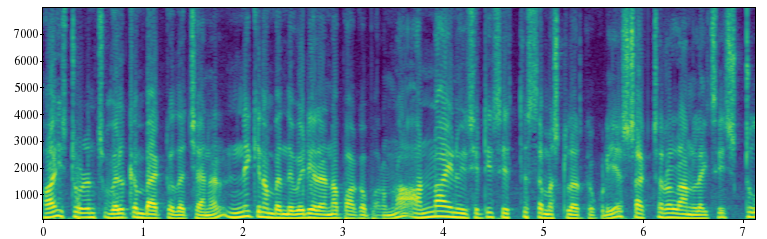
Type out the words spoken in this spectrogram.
Hi students welcome back to the channel இன்றைக்கி நம்ம இந்த வீடியோவில் என்ன பார்க்க போகிறோம்னா அண்ணா யூனிவர்சிட்டி சிக்ஸ்த் செமஸ்டரில் இருக்கக்கூடிய structural analysis two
